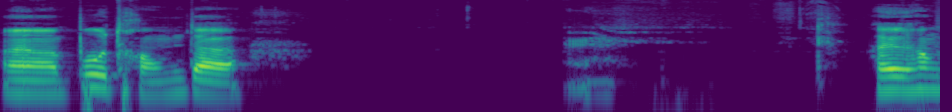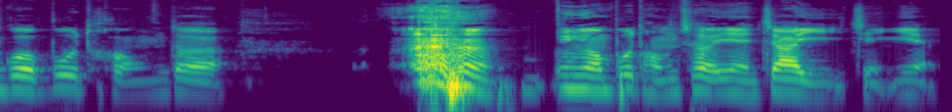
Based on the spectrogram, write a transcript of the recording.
呃不同的，可以通过不同的运用不同测验加以检验。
